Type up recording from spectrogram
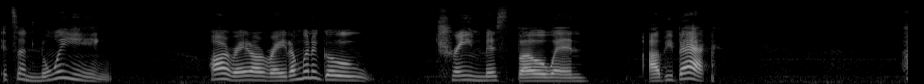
It's annoying. All right, all right. I'm gonna go train Miss Bowen. I'll be back.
